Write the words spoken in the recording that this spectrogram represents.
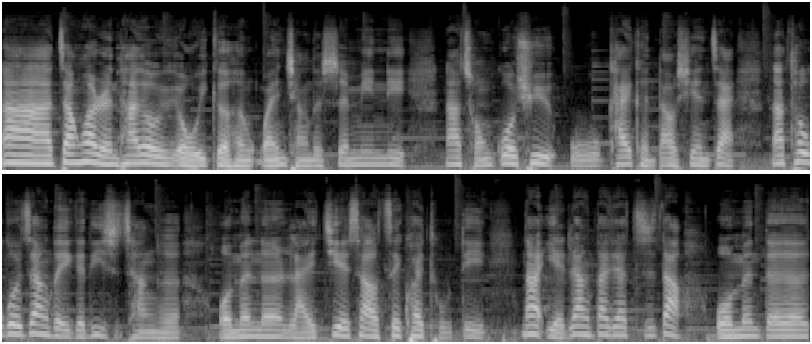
那彰化人他又有一个很顽强的生命力。那从过去无开垦到现在，那透过这样的一个历史长河，我们呢来介绍这块土地，那也让大家知道我们的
